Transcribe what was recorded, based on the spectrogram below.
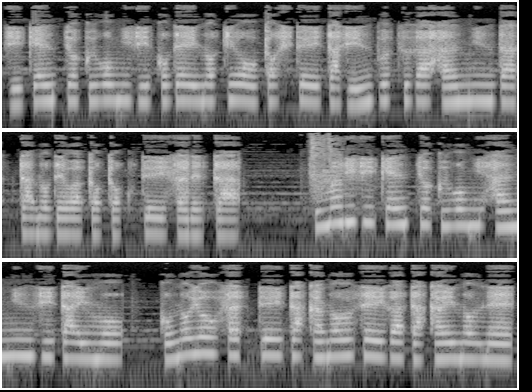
事件直後に事故で命を落としていた人物が犯人だったのではと特定された。つまり事件直後に犯人自体も、この世を去っていた可能性が高いのね。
